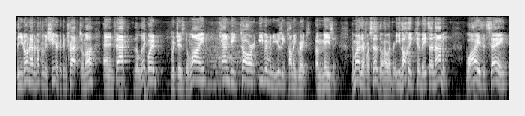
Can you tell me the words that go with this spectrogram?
then you don't have enough of a shear to contract tuma. And in fact, the liquid, which is the wine, can be tar even when you're using tame grapes. Amazing. Gemara therefore says though, however, why is it saying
